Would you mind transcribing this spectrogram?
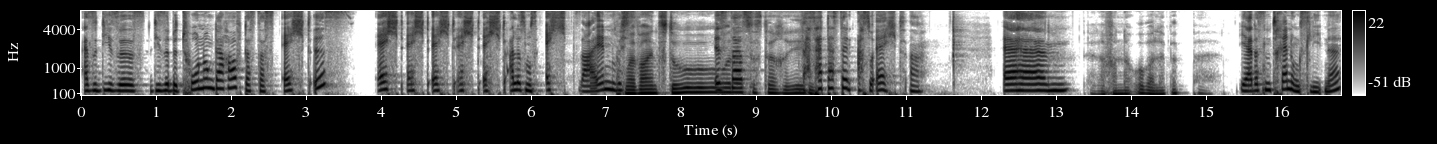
also dieses, diese Betonung darauf, dass das echt ist. Echt, echt, echt, echt, echt. Alles muss echt sein. ich- Mal weinst du, Ist das- ist der Regen, was hat das denn? Ach so, echt. Ah. Ähm, der da von der Oberlippe ja, das ist ein Trennungslied, ne?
